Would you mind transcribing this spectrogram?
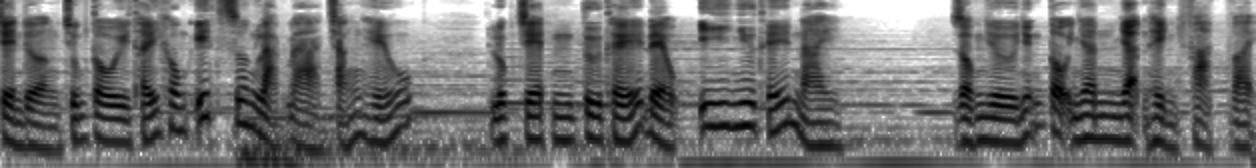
Trên đường chúng tôi thấy không ít xương lạc đà trắng héo. Lúc chết, tư thế đều y như thế này. Giống như những tội nhân nhận hình phạt vậy.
